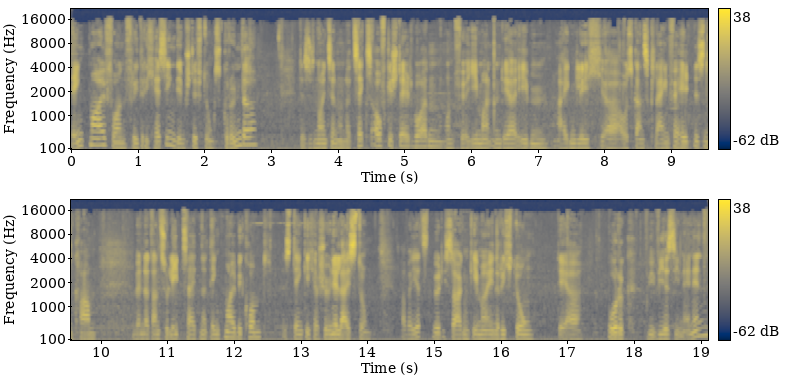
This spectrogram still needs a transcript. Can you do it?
Denkmal von Friedrich Hessing, dem Stiftungsgründer. Das ist 1906 aufgestellt worden und für jemanden, der eben eigentlich äh, aus ganz kleinen Verhältnissen kam, wenn er dann zu Lebzeiten ein Denkmal bekommt, ist, denke ich, eine schöne Leistung. Aber jetzt würde ich sagen, gehen wir in Richtung der Burg, wie wir sie nennen.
